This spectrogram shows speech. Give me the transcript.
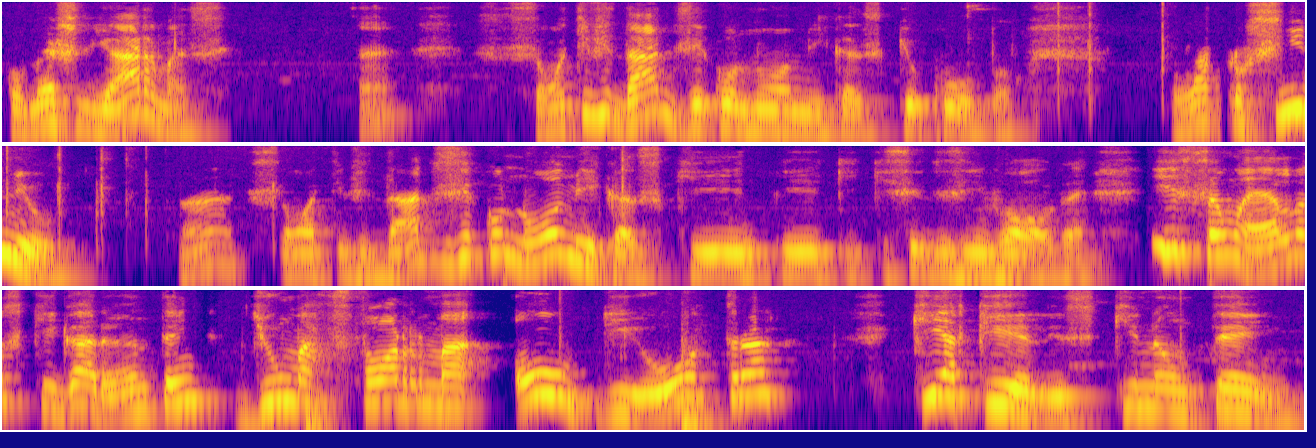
comércio de armas, né? são atividades econômicas que ocupam. O latrocínio né? são atividades econômicas que, que, que, se desenvolvem. E são elas que garantem, de uma forma ou de outra, que aqueles que não têm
